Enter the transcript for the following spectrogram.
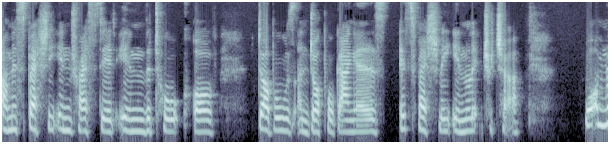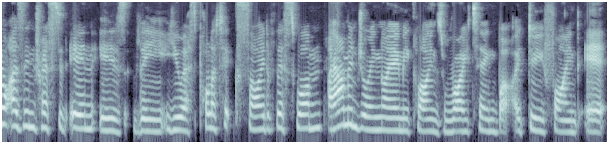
I'm especially interested in the talk of doubles and doppelgangers, especially in literature. What I'm not as interested in is the US politics side of this one. I am enjoying Naomi Klein's writing, but I do find it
